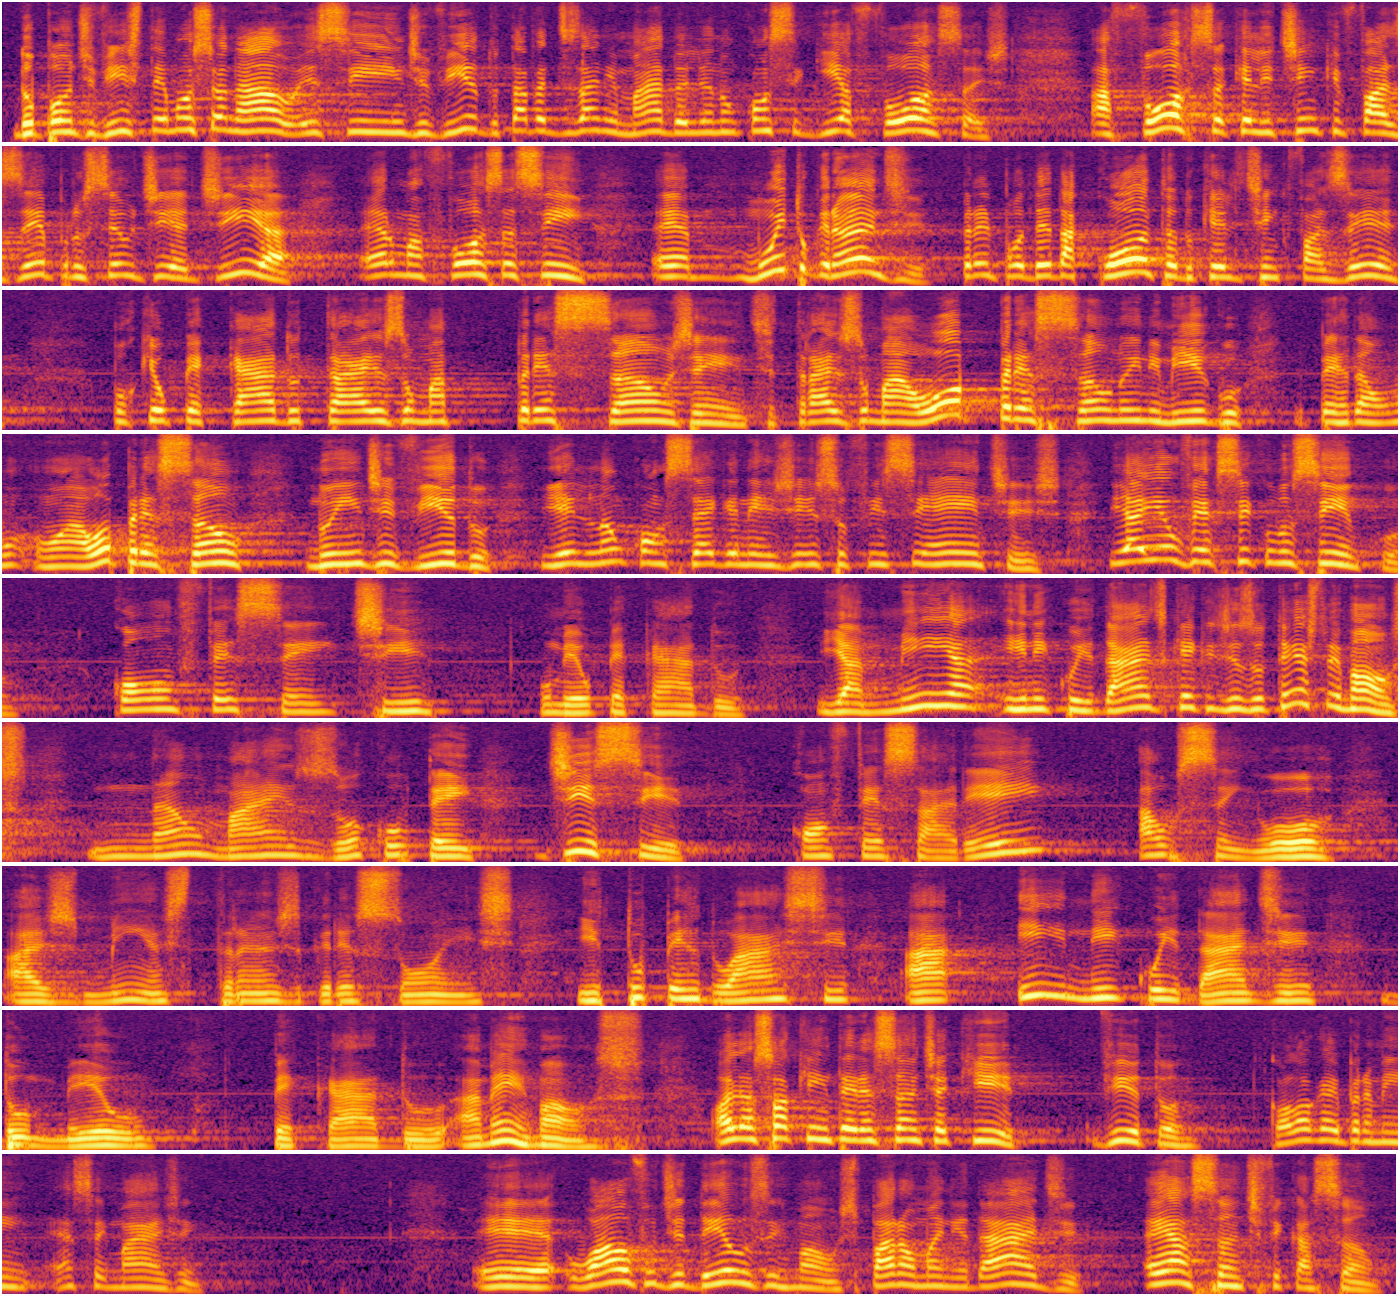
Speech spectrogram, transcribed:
do ponto de vista emocional. Esse indivíduo estava desanimado, ele não conseguia forças. A força que ele tinha que fazer para o seu dia a dia era uma força assim, é, muito grande para ele poder dar conta do que ele tinha que fazer, porque o pecado traz uma pressão, gente, traz uma opressão no inimigo, perdão, uma opressão no indivíduo, e ele não consegue energias suficientes. E aí o versículo 5: confessei-te o meu pecado e a minha iniquidade, o que, é que diz o texto, irmãos? Não mais ocultei. Disse: confessarei ao Senhor as minhas transgressões, e tu perdoaste a iniquidade do meu pecado. Amém, irmãos? Olha só que interessante aqui, Vitor, coloca aí para mim essa imagem. É, o alvo de Deus, irmãos, para a humanidade é a santificação.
